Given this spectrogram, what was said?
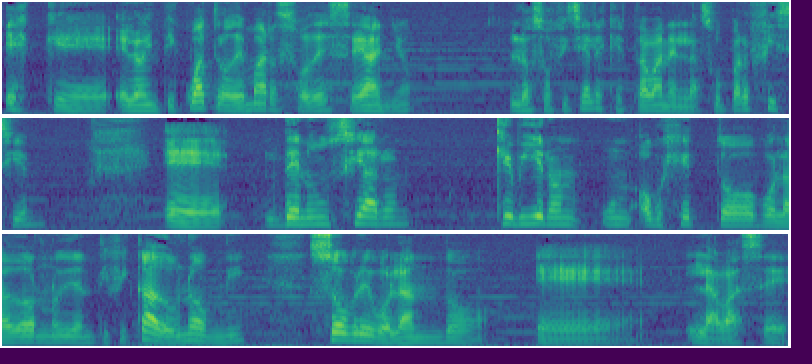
es que el 24 de marzo de ese año, los oficiales que estaban en la superficie eh, denunciaron que vieron un objeto volador no identificado, un ovni, sobrevolando eh, la base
